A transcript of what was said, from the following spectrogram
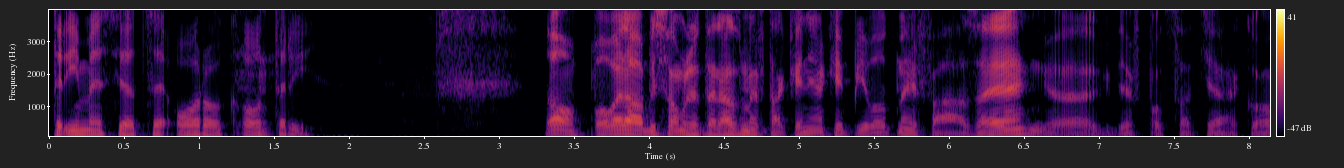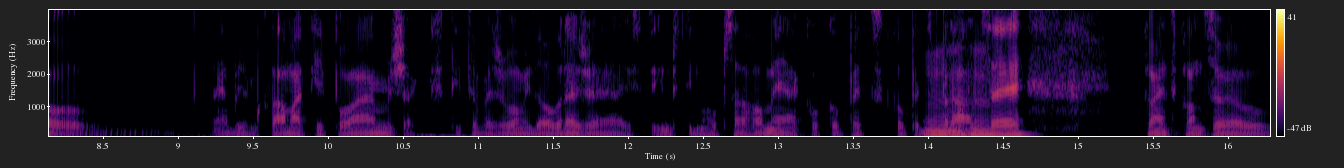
3 mesiace, o rok, o 3? No, povedal by som, že teraz sme v takej nejakej pilotnej fáze, kde v podstate ako nebudem klamať, keď poviem, že ty to vieš veľmi dobre, že aj s tým, s tým obsahom je ako kopec, kopec mm-hmm. práce. Konec koncov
